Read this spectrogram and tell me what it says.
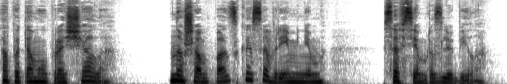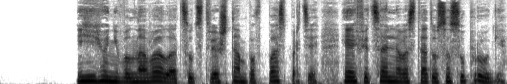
А потому прощала — но шампанское со временем совсем разлюбила. Ее не волновало отсутствие штампа в паспорте и официального статуса супруги,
